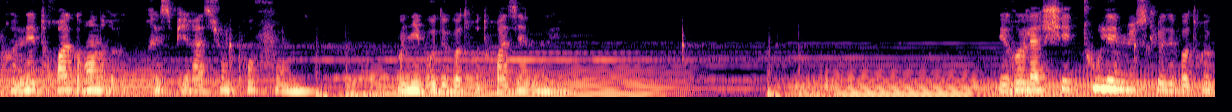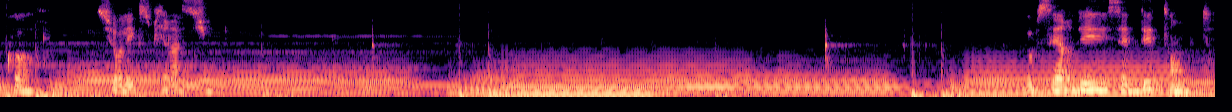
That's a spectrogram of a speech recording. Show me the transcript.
Prenez trois grandes respiration profonde au niveau de votre troisième œil. Et relâchez tous les muscles de votre corps sur l'expiration. Observez cette détente,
